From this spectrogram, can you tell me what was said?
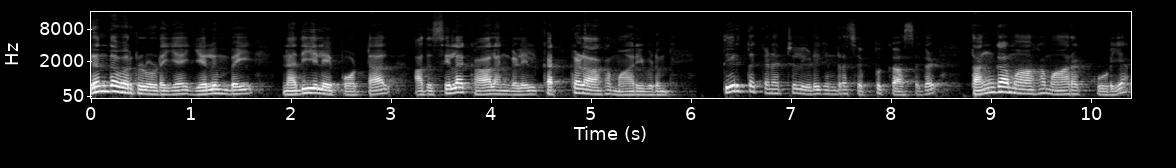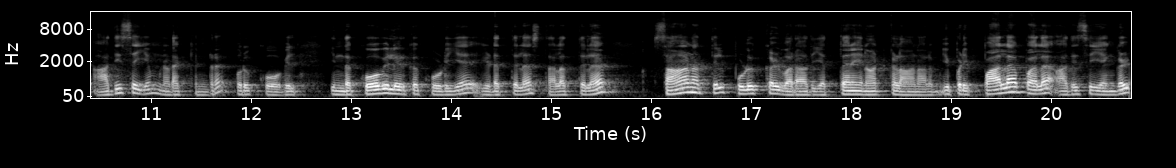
இறந்தவர்களுடைய எலும்பை நதியிலே போட்டால் அது சில காலங்களில் கற்களாக மாறிவிடும். தீர்த்த கிணற்றில் இடுகின்ற செப்பு காசுகள் தங்கமாக மாறக்கூடிய அதிசயம் நடக்கின்ற ஒரு கோவில். இந்த கோவில் இருக்கக்கூடிய இடத்துல ஸ்தலத்தில் சாணத்தில் புழுக்கள் வராது. எத்தனை நாட்கள் ஆனாலும். இப்படி பல பல அதிசயங்கள்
